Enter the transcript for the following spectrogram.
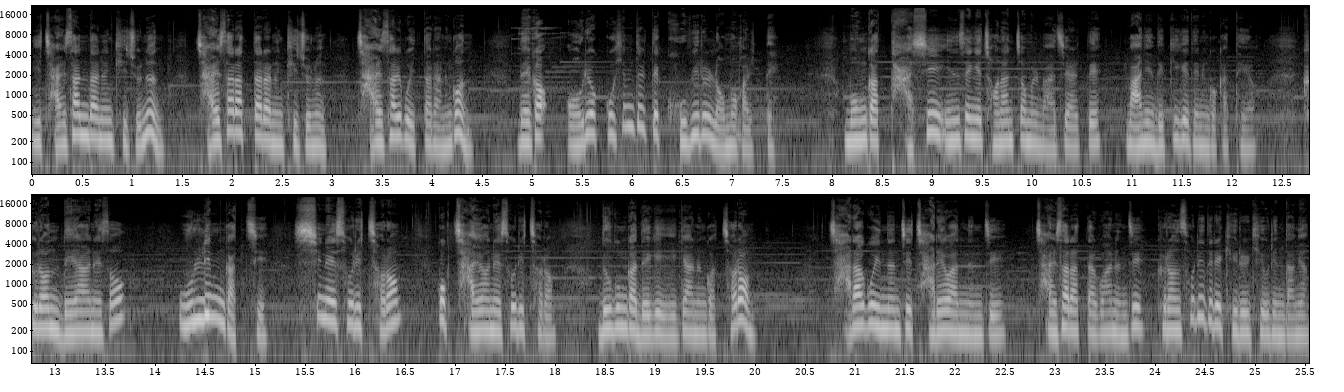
이 잘 산다는 기준은 잘 살았다라는 기준은 잘 살고 있다라는 건 내가 어렵고 힘들 때 고비를 넘어갈 때 뭔가 다시 인생의 전환점을 맞이할 때 많이 느끼게 되는 것 같아요. 그런 내 안에서 울림같이 신의 소리처럼 꼭 자연의 소리처럼 누군가 내게 얘기하는 것처럼 잘하고 있는지 잘해왔는지 잘 살았다고 하는지 그런 소리들의 귀를 기울인다면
